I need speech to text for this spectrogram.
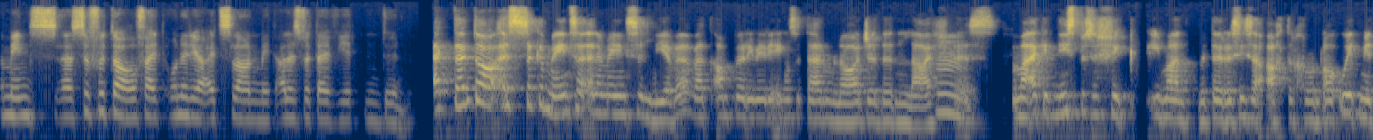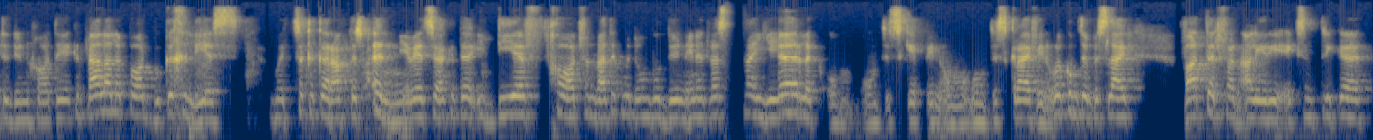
'n mens uh, so voete halfheid onder jou uitslaan met alles wat hy weet en doen? Ek dink daar is sulke mense in 'n mens se lewe wat amper, jy weet die Engelse term larger than life hmm. is maar ek het nie spesifiek iemand met 'n Russiese agtergrond al ooit mee te doen gehad nie. Ek het wel al 'n paar boeke gelees met sulke karakters in. Jy weet, so ek het 'n idee gehad van wat ek met hom wil doen en dit was my heerlik om om te skep en om om te skryf en ook om te besluit watter van al hierdie eksentrieke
